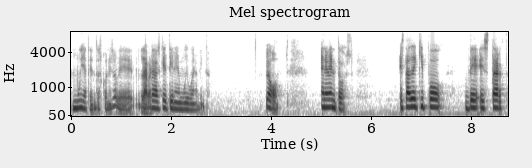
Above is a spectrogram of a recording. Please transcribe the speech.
muy atentos con eso, que la verdad es que tiene muy buena pinta. Luego, en eventos, está el equipo de Start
